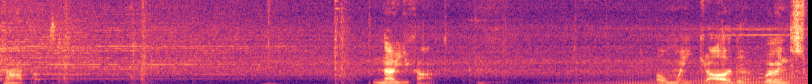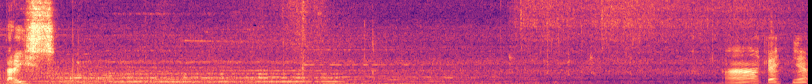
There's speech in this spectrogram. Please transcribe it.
plant pots? No, you can't. Oh my god, we're in space. Ah, okay, yeah,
